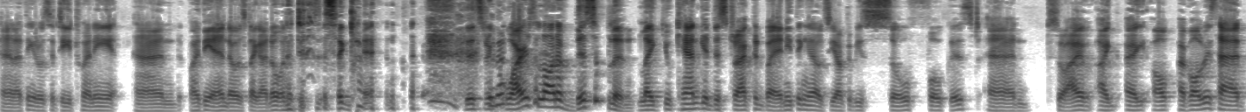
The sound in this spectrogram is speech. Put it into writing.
and I think it was a T20. And by the end, I was like, I don't want to do this again. this requires a lot of discipline. Like you can't get distracted by anything else. You have to be so focused. And so I've I, I I've always had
